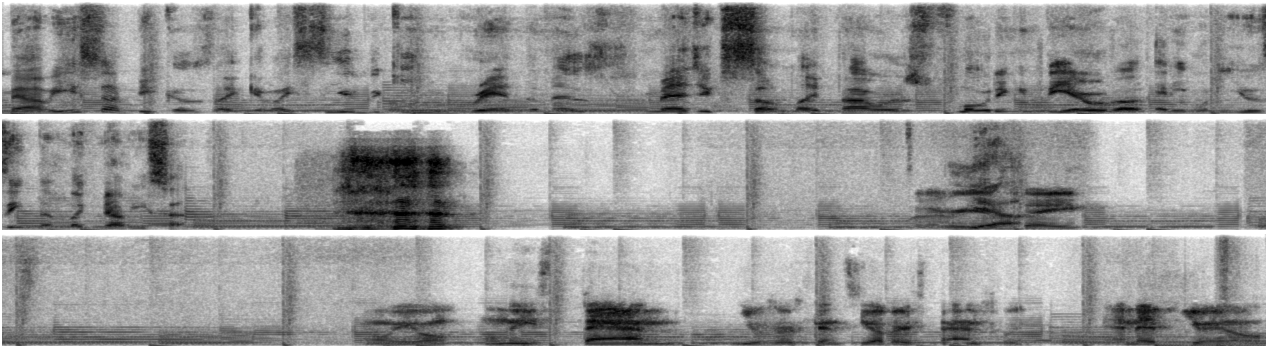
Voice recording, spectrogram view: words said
Me avisa because like if I see you looking random as magic sunlight powers floating in the air without anyone using them, like me avisa. Whatever you Yeah. say. Only only stand users can see other stands with, and if you know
